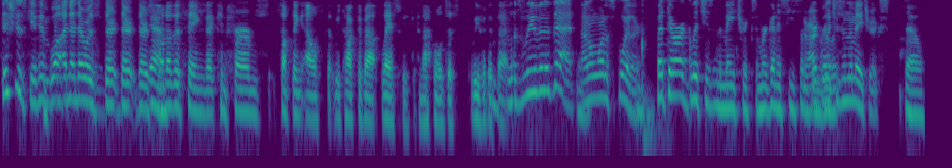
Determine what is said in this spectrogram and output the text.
They should just give him. Well, and then there was there there there's Yeah. one other thing that confirms something else that we talked about last week, and I will just leave it at that. Let's leave it at that. I don't want a spoiler. But there are glitches in the Matrix, and we're going to see something. There are glitches really- in the Matrix. so,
